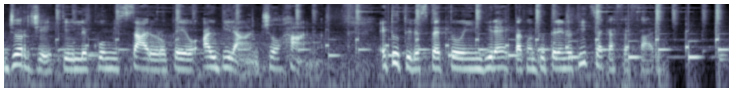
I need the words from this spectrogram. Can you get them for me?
Giorgetti e il Commissario europeo al bilancio Han. È tutto, vi aspetto in diretta con tutte le notizie a Caffè Affari.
